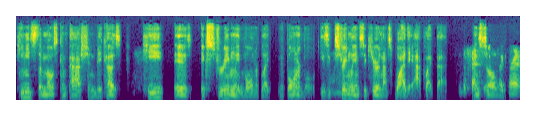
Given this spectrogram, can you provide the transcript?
he needs the most compassion because he is extremely vulnerable like vulnerable. He's extremely insecure and that's why they act like that. Defensive. and so like right.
